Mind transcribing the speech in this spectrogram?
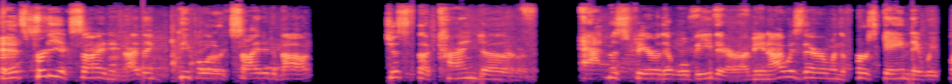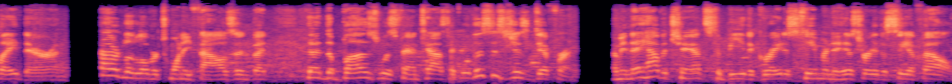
It's pretty exciting. I think people are excited about just the kind of atmosphere that will be there. I mean, I was there when the first game that we played there, and there were a little over 20,000, but the, the buzz was fantastic. Well, this is just different. I mean, they have a chance to be the greatest team in the history of the CFL.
